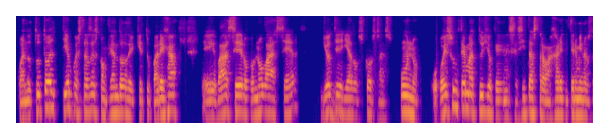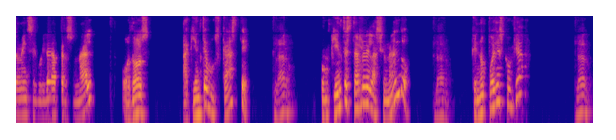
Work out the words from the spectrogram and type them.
Cuando tú todo el tiempo estás desconfiando de que tu pareja eh, va a hacer o no va a hacer, yo te diría dos cosas. Uno, o es un tema tuyo que necesitas trabajar en términos de una inseguridad personal, o dos, ¿a quién te buscaste? Claro. ¿Con quién te estás relacionando? Claro. Que no puedes confiar. Claro.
